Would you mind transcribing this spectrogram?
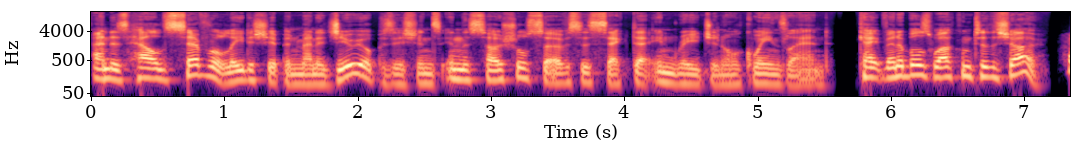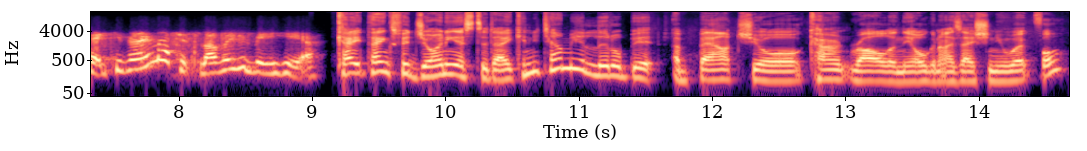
and has held several leadership and managerial positions in the social services sector in regional Queensland. Kate Venables, welcome to the show. Thank you very much. It's lovely to be here. Kate, thanks for joining us today. Can you tell me a little bit about your current role in the organisation you work for?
